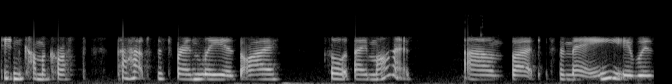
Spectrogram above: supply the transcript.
didn't come across perhaps as friendly as I thought they might. Um, but for me, it was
